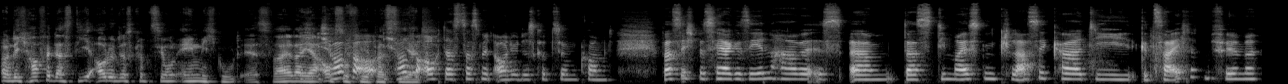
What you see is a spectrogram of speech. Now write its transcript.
Und ich hoffe, dass die Audiodeskription ähnlich gut ist, weil da ja ich, auch ich so viel auch, passiert. Ich hoffe auch, dass das mit Audiodeskription kommt. Was ich bisher gesehen habe, ist, ähm, dass die meisten Klassiker, die gezeichneten Filme,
